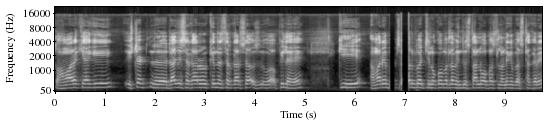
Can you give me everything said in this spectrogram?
तो हमारा क्या है कि स्टेट, राज्य सरकार और केंद्र सरकार से अपील है कि हमारे बच्चे और भी बच्चे लोग को मतलब हिंदुस्तान वापस लाने की व्यवस्था करें।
